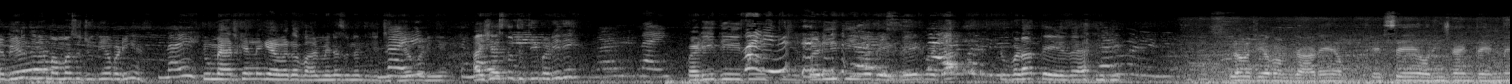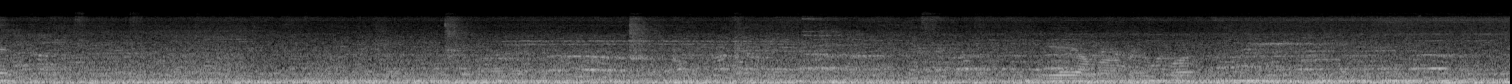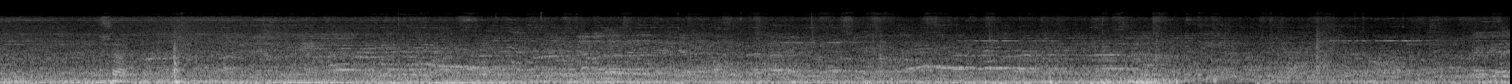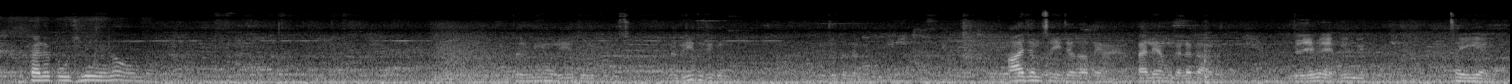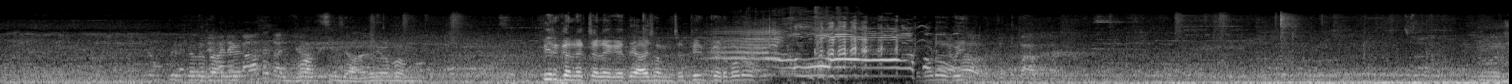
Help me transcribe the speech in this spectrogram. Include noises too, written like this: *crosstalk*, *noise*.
नबीर तुझे मम्मा से जुतियाँ पड़ी हैं? नहीं। तू मैच खेलने गया हुआ था बाहर मैंने सुना तुझे जुतियाँ पड़ी हैं। आयशा इसको जुती पड़ी थी? नहीं। पड़ी थी तू पड़ी। थी वो देख देख बेटा। तू बड़ा तेज है। लो जी अब हम जा रहे हैं अब फिर से ऑरेंज लाइन ट्रेन में। पहले पूछनी है ना गर्मी हो रही है थोड़ी थोड़ी सी। लग रही तुझे गर्मी? मुझे तो लग रही है। आज हम सही जगह पे आए हैं। पहले हम गलत आ गए। सही है। फिर गलत आ गए। वापसी जा रहे हैं अब हम। फिर गलत चले गए थे। आज हमसे फिर गड़बड़ हो गई। गड़बड़ हो गई तो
